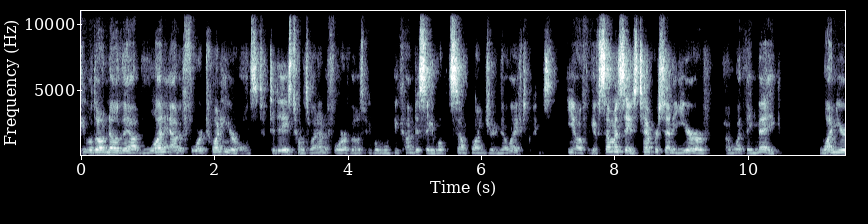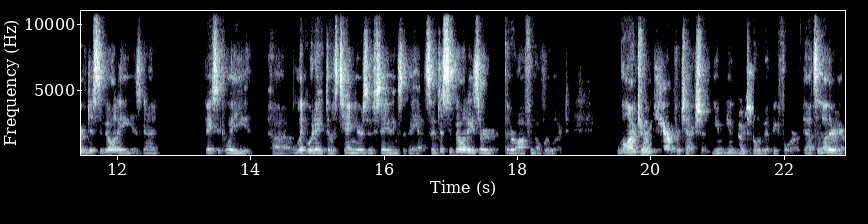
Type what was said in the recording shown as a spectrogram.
People don't know that one out of four 20 year olds, today's 20 one out of four of those people will become disabled at some point during their lifetimes. You know, if, if someone saves 10% a year of of what they make, one year of disability is going to basically uh, liquidate those 10 years of savings that they had. So disabilities are that are often overlooked. Long-term care protection, you, you mentioned a little bit before. That's another area.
